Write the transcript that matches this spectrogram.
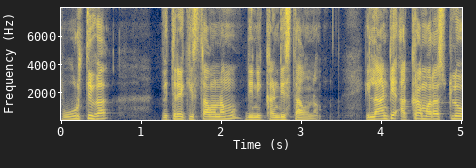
పూర్తిగా వ్యతిరేకిస్తూ ఉన్నాము దీన్ని ఖండిస్తూ ఉన్నాం. ఇలాంటి అక్రమ అరెస్టులు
